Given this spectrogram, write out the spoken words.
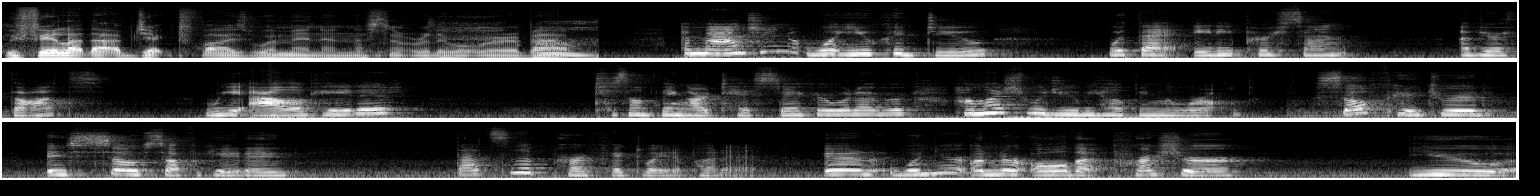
We feel like that objectifies women, and that's not really what we're about. Imagine what you could do with that 80% of your thoughts reallocated to something artistic or whatever. How much would you be helping the world? Self hatred is so suffocating. That's the perfect way to put it. And when you're under all that pressure, you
